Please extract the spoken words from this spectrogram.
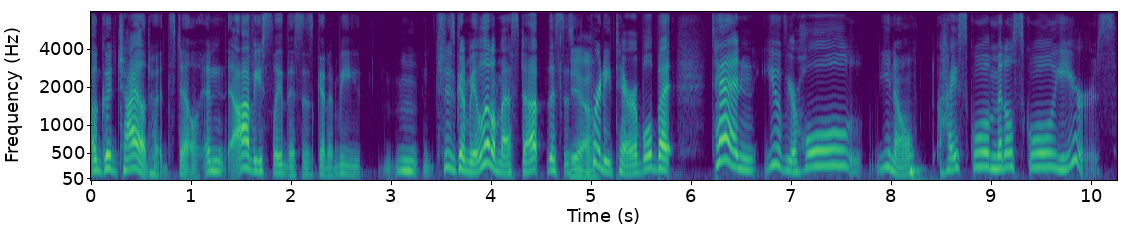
a good childhood still. And obviously, this is going to be, mm, she's going to be a little messed up. This is Yeah. pretty terrible. But 10, you have your whole, you know, high school, middle school years.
